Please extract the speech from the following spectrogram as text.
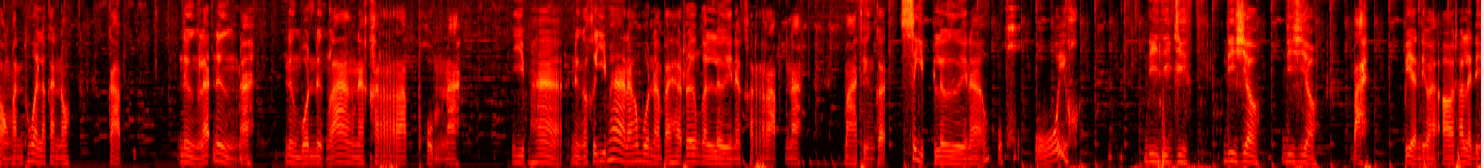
สองพันท้วนแล้วกันเนาะ กับหนึ่งและหนึ่งนะหนึ่งบนหนึ่งล่างนะครับผมนะยี่ห้าหนึ่งก็คือยี่ห้านะข้างบนนะไปเริ่มกันเลยนะครับนะ มาถึงก็สิบเลยนะ โอ้โหดีจริงๆ ดีเชียวดีเชียวไปเปลี่ยนดีกว่าเอาเท่าไหร่ดี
